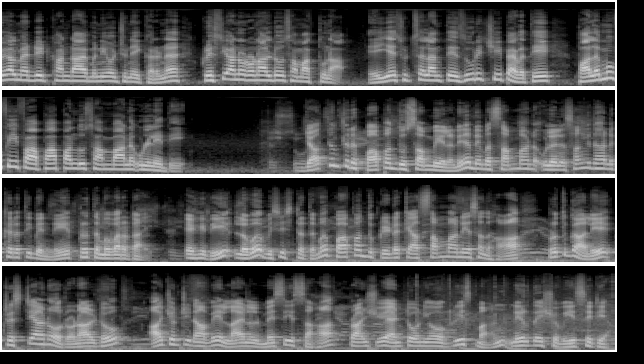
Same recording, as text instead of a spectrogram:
රියල් මැඩ්ඩිට් කණ්ඩායම නියෝජනය කරන ක්‍රිස්තියානු රොනල්ඩෝ සමත් වුණා. එයේ සුට්සලන්තේ සූරිච්චී පැවති පළමු ෆීෆා පාපන්දු සම්මාන උල්ලේදී. ජාත්‍යන්තර පාපන්දු සම්මේලනය මෙම සම්මාන උළෙල සංවිධාන කර තිබෙන්නේ ප්‍රථම වරටයි. එහිදී ලොව විශිෂ්ටතම පාපන්දු ක්‍රීඩකයා සම්මානය සඳහා පෘතුගාලයේ ක්‍රිස්ටියානෝ රොනාල්ඩෝ ආජන්ටිනාවේ ලයිනල් මෙසි සහ ප්‍රංශය ඇන්ටෝනියෝ ග්‍රීස්මන් නිර්දේශ වී සිටියා.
